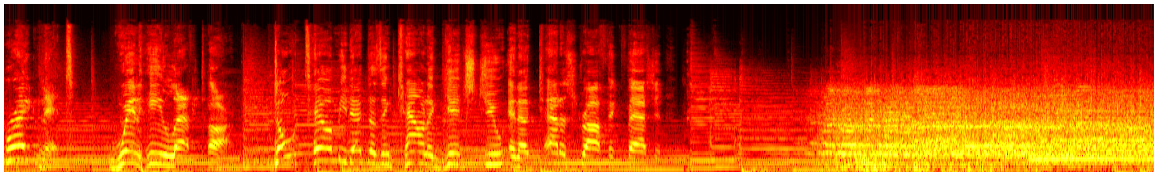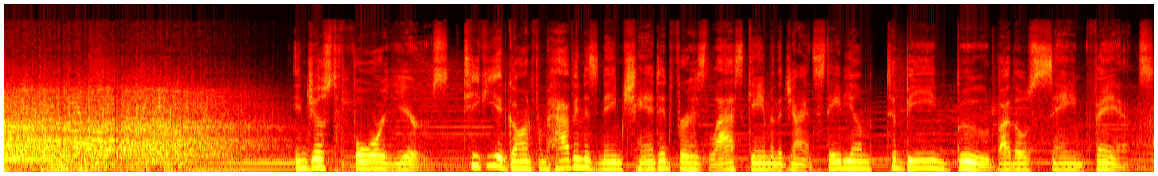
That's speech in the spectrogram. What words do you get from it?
pregnant when he left her. Don't tell me that doesn't count against you in a catastrophic fashion. In just four years, Tiki had gone from having his name chanted for his last game in the Giant Stadium to being booed by those same fans.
